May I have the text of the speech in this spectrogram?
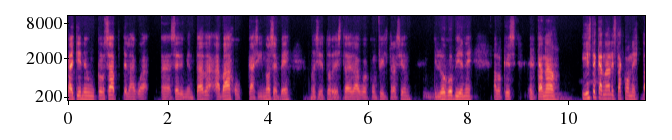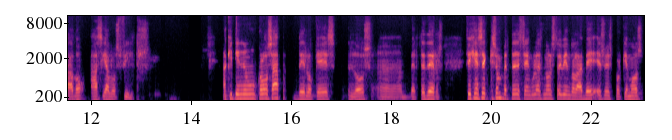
Ahí tiene un close-up del agua ah, sedimentada. Abajo casi no se ve, ¿no es cierto? Está el agua con filtración. Y luego viene a lo que es el canal. Y este canal está conectado hacia los filtros. Aquí tiene un close-up de lo que es los ah, vertederos. Fíjense que son vertederos triangulares, no le estoy viendo la B, eso es porque hemos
